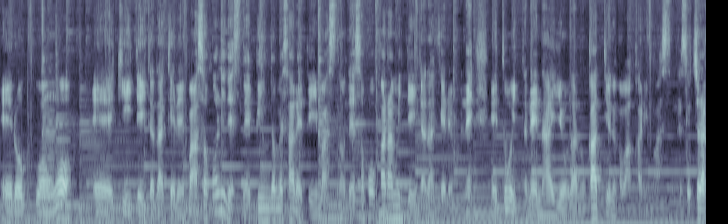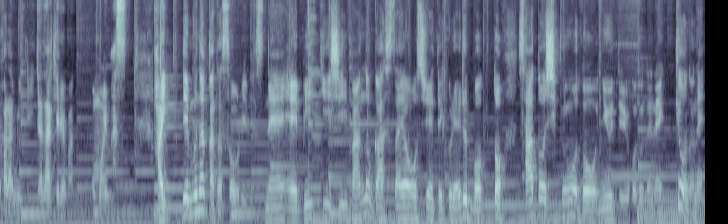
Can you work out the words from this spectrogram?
えー、録音を、えー、聞いていただければ、そこにですね、ピン止めされていますので、そこから見ていただければね、え、どういったね、内容なのかっていうのがわかりますので、そちらから見ていただければと思います。はい。で、宗像総理ですね、えー、BTC 版の合体を教えてくれるボット、サトシ君を導入ということでね、今日のね、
